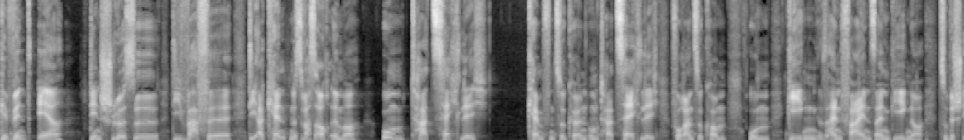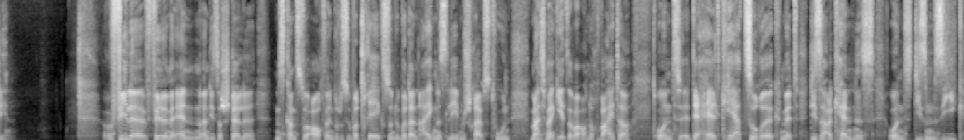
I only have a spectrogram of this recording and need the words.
gewinnt er den Schlüssel, die Waffe, die Erkenntnis, was auch immer, um tatsächlich kämpfen zu können, um tatsächlich voranzukommen, um gegen seinen Feind, seinen Gegner zu bestehen. Viele Filme enden an dieser Stelle. Das kannst du auch, wenn du das überträgst und über dein eigenes Leben schreibst, tun. Manchmal geht es aber auch noch weiter und der Held kehrt zurück mit dieser Erkenntnis und diesem Sieg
